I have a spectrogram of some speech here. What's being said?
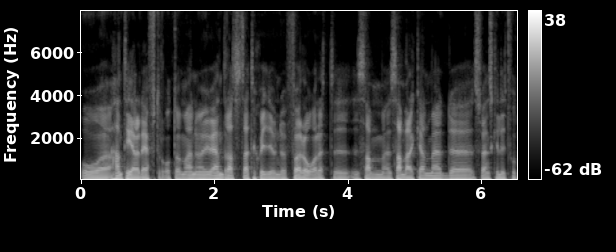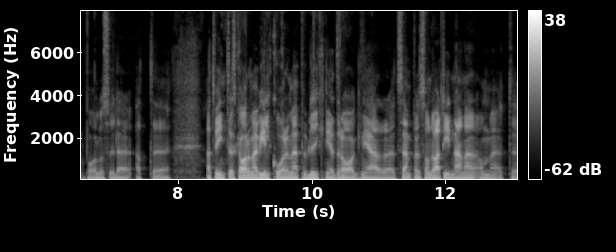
och hanterar det efteråt. Och man har ju ändrat strategi under förra året i, i sam, samverkan med eh, svensk elitfotboll och så vidare. Att, eh, att vi inte ska ha de här villkoren med publikneddragningar, till exempel som det varit innan om ett... Eh,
